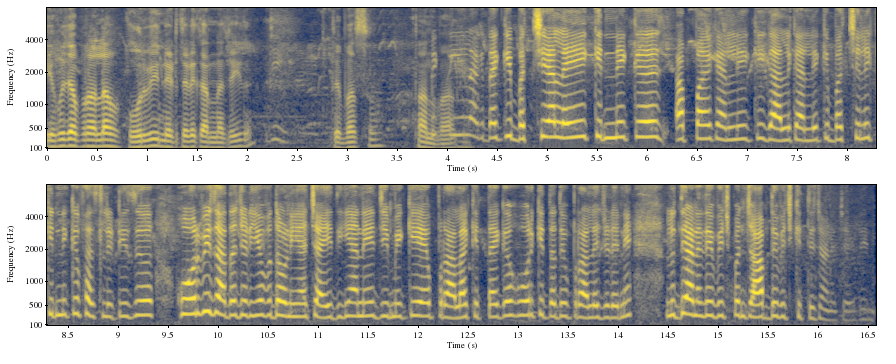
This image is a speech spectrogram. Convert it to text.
ਇਹੋ ਜਿਹਾ ਉਪਰਾਲਾ ਹੋਰ ਵੀ ਨੇੜੇ ਤੇੜੇ ਕਰਨਾ ਚਾਹੀਦਾ ਜੀ। ਤੇ ਬਸ ਧੰਨਵਾਦ। ਕੀ ਲੱਗਦਾ ਕਿ ਬੱਚਿਆਂ ਲਈ ਕਿੰਨੇ ਕੁ ਆਪਾਂ ਕਹਿ ਲਈਏ ਕਿ ਗੱਲ ਕਰ ਲਈਏ ਕਿ ਬੱਚੇ ਲਈ ਕਿੰਨੀ ਕੁ ਫੈਸਿਲਿਟੀਆਂ ਹੋਰ ਵੀ ਜ਼ਿਆਦਾ ਜਿਹੜੀਆਂ ਵਧਾਉਣੀਆਂ ਚਾਹੀਦੀਆਂ ਨੇ ਜਿਵੇਂ ਕਿ ਇਹ ਉਪਰਾਲਾ ਕੀਤਾ ਗਿਆ ਹੋਰ ਕਿੱਦਾਂ ਦੇ ਉਪਰਾਲੇ ਜਿਹੜੇ ਨੇ ਲੁਧਿਆਣੇ ਦੇ ਵਿੱਚ ਪੰਜਾਬ ਦੇ ਵਿੱਚ ਕੀਤੇ ਜਾਣੇ ਚਾਹੀਦੇ ਨੇ?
